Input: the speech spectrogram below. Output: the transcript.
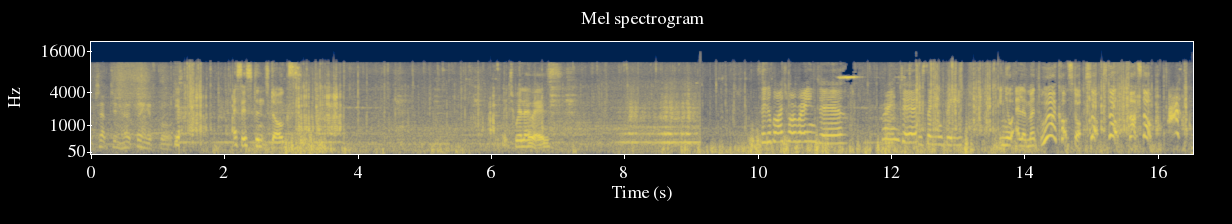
except in her thing, of course. Yeah. Assistance dogs. Which Willow is. Say goodbye to our reindeer. Reindeer. Because then you'll be in your element. Ooh, I can't stop. Stop, stop, can't stop. Ah!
